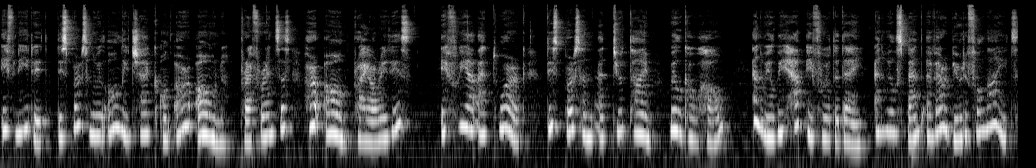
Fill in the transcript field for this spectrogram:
If needed, this person will only check on her own preferences, her own priorities. If we are at work, this person at due time will go home and will be happy for the day and will spend a very beautiful night.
